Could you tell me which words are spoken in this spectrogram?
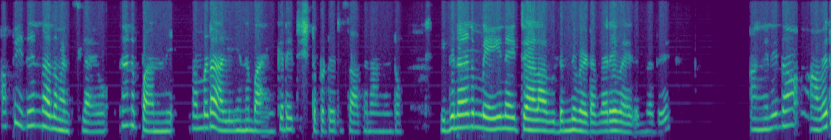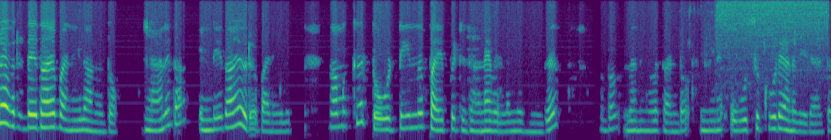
അപ്പൊ ഇതെന്താന്ന് മനസ്സിലായോ? ഇതാണ് പന്നി. നമ്മുടെ അളിയന് ഭയങ്കരമായിട്ട് ഇഷ്ടപ്പെട്ട ഒരു സാധനമാണ് കേട്ടോ ഇതിനാണ് മെയിൻ ആയിട്ട് ആൾ അവിടുന്ന് വിട വരെ വരുന്നത്. അങ്ങനെ ഇതാ അവരവരുടേതായ പണിയിലാണ് കേട്ടോ ഞാനിതാ എന്റെതായ ഓരോ പണിയിലും. നമുക്ക് തോട്ടിൽ നിന്ന് പൈപ്പ് ഇട്ടിട്ടാണ് വെള്ളം വരുന്നത്. അപ്പം നിങ്ങൾ കണ്ടോ? ഇങ്ങനെ ഓസ് കൂടെയാണ് വരിക കേട്ടോ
